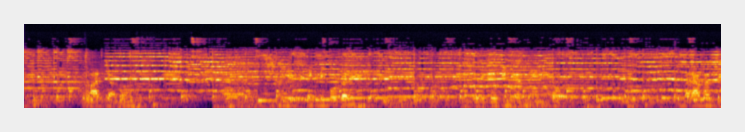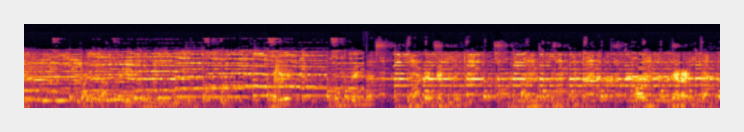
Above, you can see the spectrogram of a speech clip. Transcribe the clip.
कुमार जादव है। और ये एक रिपोर्टर हैं। जो रिपोर्टिंग करते हैं और बराबर हमारे साथ रहे चलिए, घूमते हैं ग्वालियर के किले और साथ चलते और गहराई से जाएँगे।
